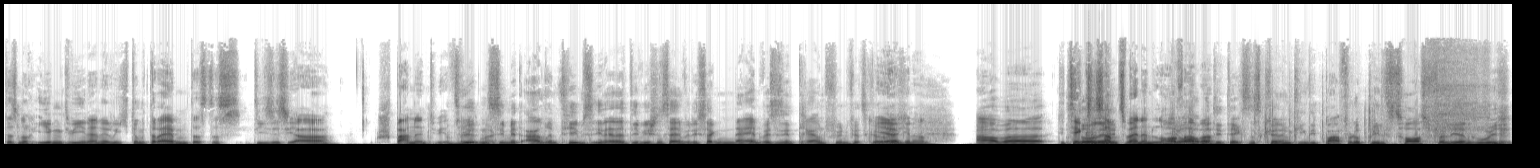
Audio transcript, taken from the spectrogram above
das noch irgendwie in eine Richtung treiben, dass das dieses Jahr spannend wird? Würden sie mit anderen Teams in einer Division sein, würde ich sagen nein, weil sie sind 3 und 5 jetzt, glaube Ja, ich. genau. Aber Die Texans haben zwar einen Lauf, ja, aber- aber die Texans können gegen die Buffalo Bills zu Hause verlieren ruhig.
